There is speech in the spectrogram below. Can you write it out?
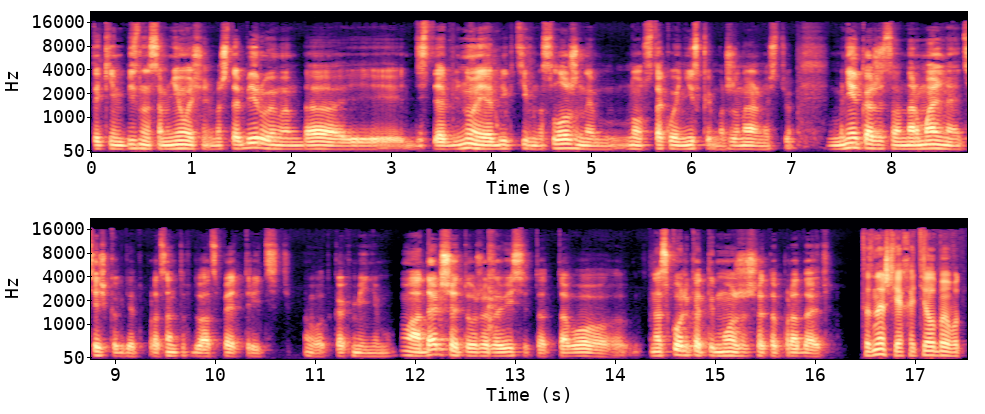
таким бизнесом не очень масштабируемым, да, и, ну, и объективно сложным, но с такой низкой маржинальностью. Мне кажется, нормальная отсечка где-то процентов 25-30, вот, как минимум. Ну, а дальше это уже зависит от того, насколько ты можешь это продать. Ты знаешь, я хотел бы, вот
